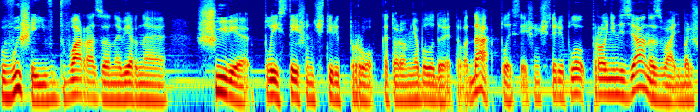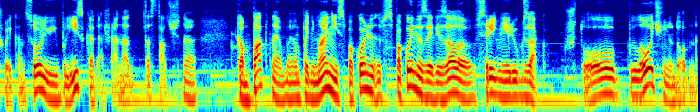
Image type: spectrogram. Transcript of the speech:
выше и в два раза, наверное, шире PlayStation 4 Pro, которая у меня была до этого. Да, PlayStation 4 Pro нельзя назвать большой консолью, и близко даже. Она достаточно компактная, в моем понимании, спокойно, спокойно залезала в средний рюкзак, что было очень удобно.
